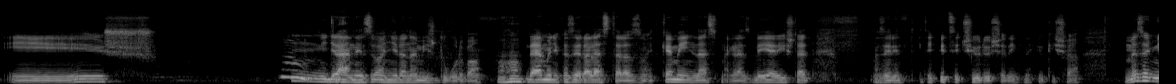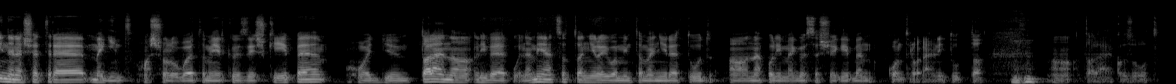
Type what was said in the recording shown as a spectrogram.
és Hmm, így ránézve annyira nem is durva. Aha. De mondjuk azért a Leicester az hogy kemény lesz, meg lesz BR is, tehát azért itt, itt egy picit sűrűsödik nekük is a, a mezőny. Minden esetre megint hasonló volt a mérkőzés képe, hogy talán a Liverpool nem játszott annyira jól, mint amennyire tud, a Napoli meg összességében kontrollálni tudta uh-huh. a találkozót.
